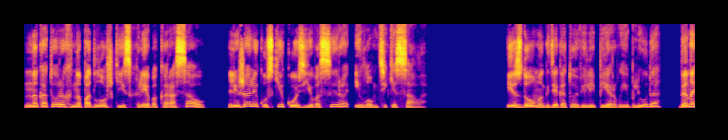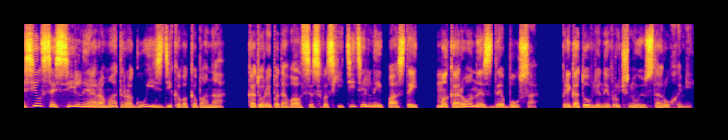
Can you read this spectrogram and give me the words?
на которых на подложке из хлеба карасау лежали куски козьего сыра и ломтики сала. Из дома, где готовили первые блюда, доносился сильный аромат рагу из дикого кабана, который подавался с восхитительной пастой макаронес де буса, приготовленной вручную старухами.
